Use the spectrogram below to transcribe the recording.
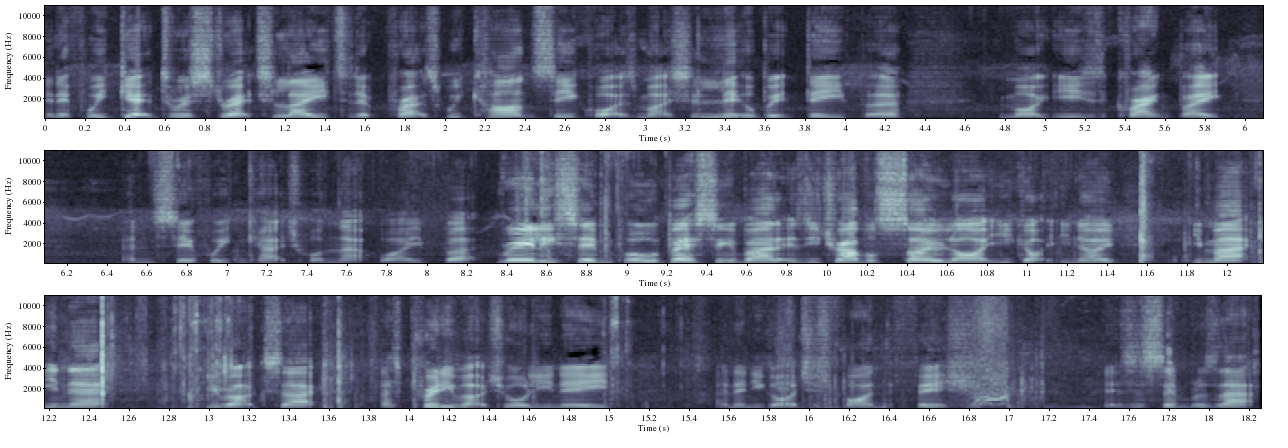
And if we get to a stretch later that perhaps we can't see quite as much, a little bit deeper, we might use the crankbait and see if we can catch one that way. But really simple. The best thing about it is you travel so light. You got, you know, your mat, your net, your rucksack. That's pretty much all you need. And then you got to just find the fish. It's as simple as that.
